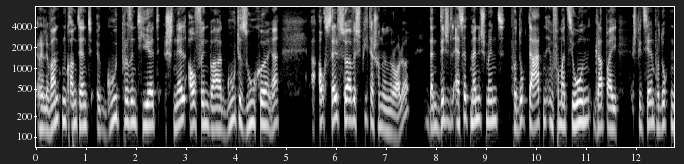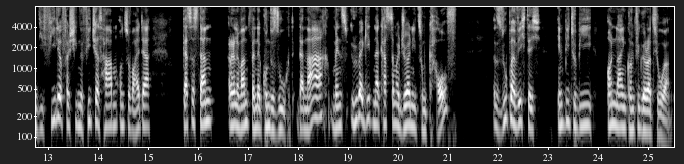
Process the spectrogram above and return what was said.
Relevanten Content, äh, gut präsentiert, schnell auffindbar, gute Suche, ja. Auch Self-Service spielt da schon eine Rolle. Dann Digital Asset Management, Produktdateninformation, gerade bei speziellen Produkten, die viele verschiedene Features haben und so weiter. Das ist dann relevant, wenn der Kunde sucht. Danach, wenn es übergeht in der Customer Journey zum Kauf, super wichtig im B2B Online-Konfiguration.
